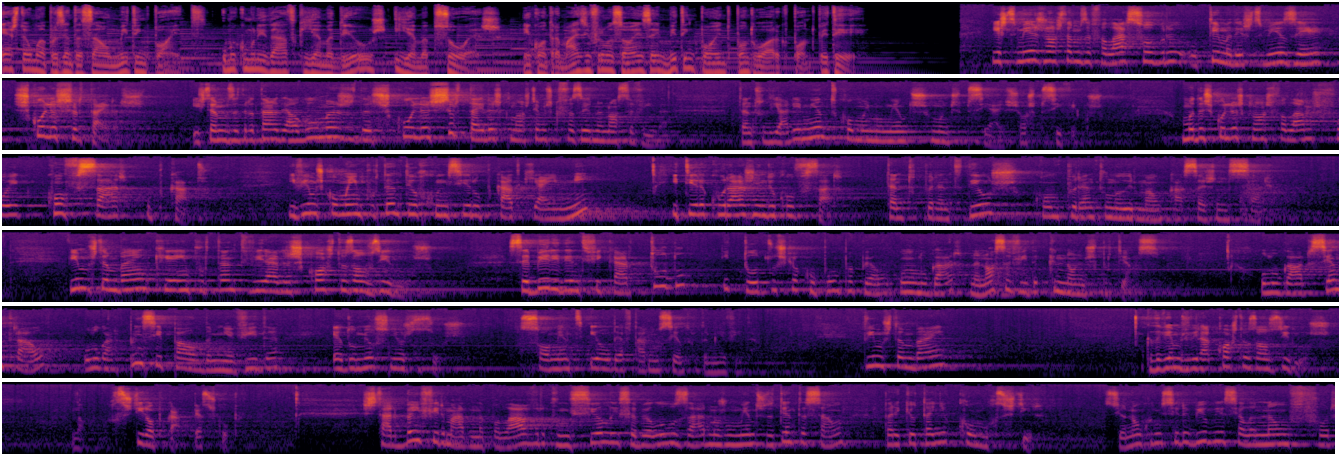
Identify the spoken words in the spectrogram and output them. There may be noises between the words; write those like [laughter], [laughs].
Esta é uma apresentação Meeting Point, uma comunidade que ama Deus e ama pessoas. Encontra mais informações em meetingpoint.org.pt. Este mês nós estamos a falar sobre o tema deste mês é escolhas certeiras. E estamos a tratar de algumas das escolhas certeiras que nós temos que fazer na nossa vida, tanto diariamente como em momentos muito especiais ou específicos. Uma das escolhas que nós falámos foi confessar o pecado. E vimos como é importante eu reconhecer o pecado que há em mim e ter a coragem de o confessar, tanto perante Deus como perante o meu irmão, caso seja necessário. Vimos também que é importante virar as costas aos ídolos, saber identificar tudo e todos os que ocupam um papel, um lugar na nossa vida que não nos pertence. O lugar central, o lugar principal da minha vida é do meu Senhor Jesus. Somente Ele deve estar no centro da minha vida. Vimos também que devemos virar costas aos ídolos. Não, resistir ao pecado, peço desculpa. Estar bem firmado na palavra, conhecê-la e sabê-la usar nos momentos de tentação para que eu tenha como resistir. Se eu não conhecer a Bíblia, se ela não for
